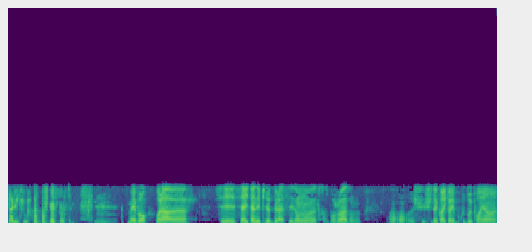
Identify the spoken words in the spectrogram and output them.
pas du tout. Mais bon, voilà, c'est ça a été un épisode de la saison strasbourgeoise. je, suis, je suis d'accord avec toi, il y a beaucoup de bruit pour rien.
